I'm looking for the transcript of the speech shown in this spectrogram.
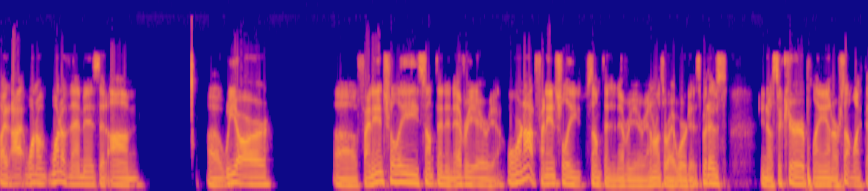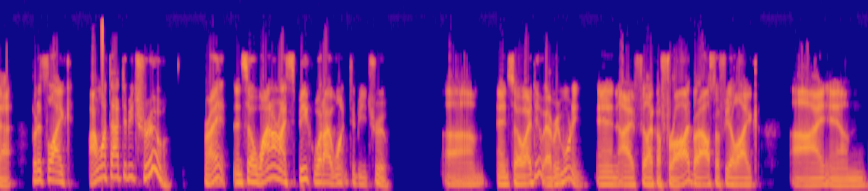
like I, one of one of them is that um uh, we are uh, financially something in every area. Well, we're not financially something in every area. I don't know what the right word is, but it was, you know, secure plan or something like that. But it's like, I want that to be true, right? And so why don't I speak what I want to be true? Um, and so I do every morning. And I feel like a fraud, but I also feel like I am,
